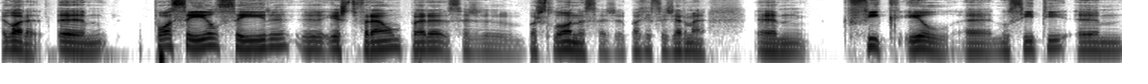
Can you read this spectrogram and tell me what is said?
Agora, um, possa ele sair uh, este verão para, seja Barcelona, seja Paris Saint-Germain, um, ehm, que fique ele uh, no City, um, ehm,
